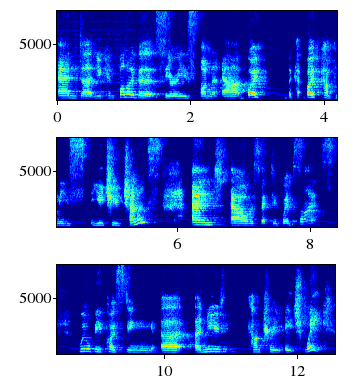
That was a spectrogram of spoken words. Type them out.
and you can follow the series on both the, both companies' YouTube channels and our respective websites. We'll be posting uh, a new country each week,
